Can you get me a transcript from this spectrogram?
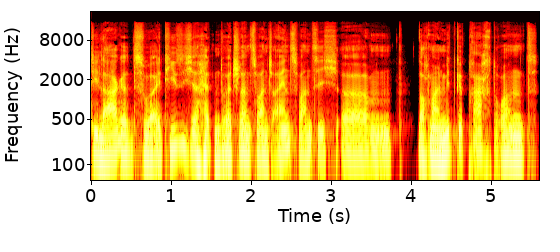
die Lage zur IT-Sicherheit in Deutschland 2021 ähm, nochmal mitgebracht und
